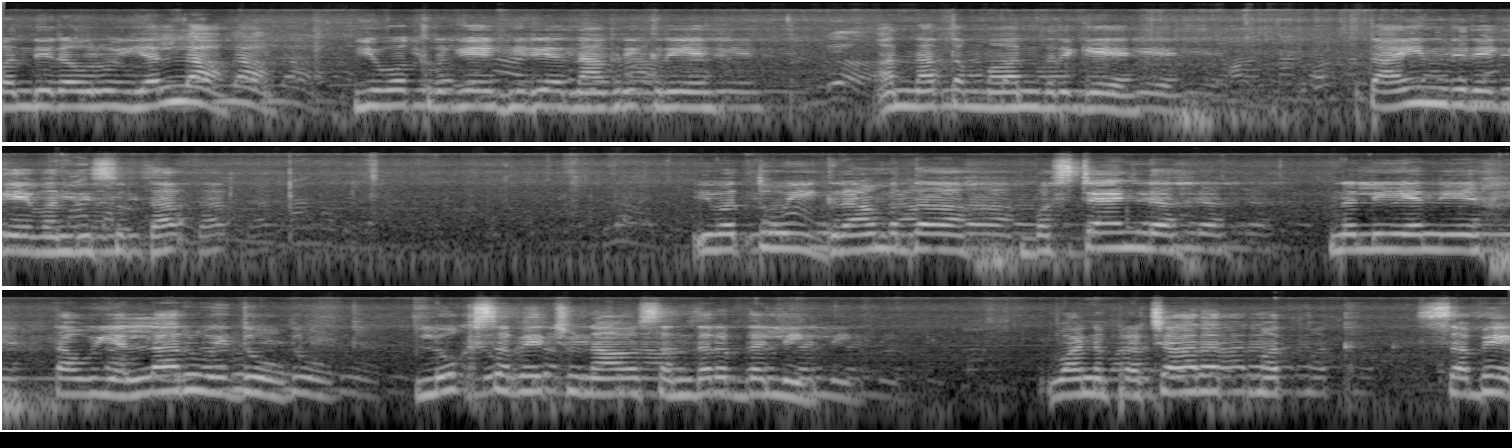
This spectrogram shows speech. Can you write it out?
ಬಂದಿರೋರು ಎಲ್ಲ ಯುವಕರಿಗೆ, ಹಿರಿಯ ನಾಗರಿಕರಿಗೆ, ಅಣ್ಣ ತಮ್ಮಂದರಿಗೆ, ತಾಯಿಂದಿರಿಗೆ ವಂದಿಸುತ್ತಾ. ಇವತ್ತು ಈ ಗ್ರಾಮದ ಬಸ್ ಸ್ಟ್ಯಾಂಡ್ ನಲ್ಲಿ ಏನು ತಾವು ಎಲ್ಲರೂ ಇದು ಲೋಕಸಭೆ ಚುನಾವ ಸಂದರ್ಭದಲ್ಲಿ ಒಂದು ಪ್ರಚಾರಾತ್ಮಕ ಸಭೆ,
